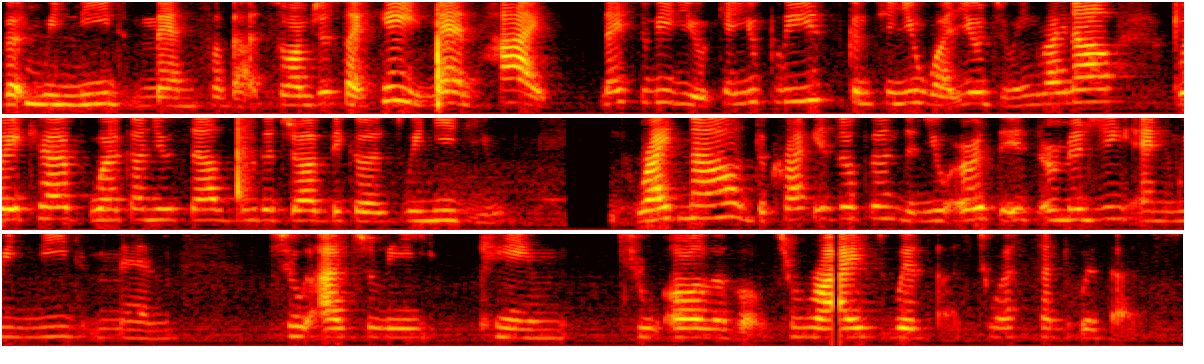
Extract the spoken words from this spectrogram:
But we Mhm. need men for that. So I'm just like, hey, men, hi, nice to meet you. Can you please continue what you're doing right now? wake up, work on yourself, do the job because we need you. Right now, the crack is open, the new earth is emerging, and we need men to actually came to our level, to rise with us, to ascend with us.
